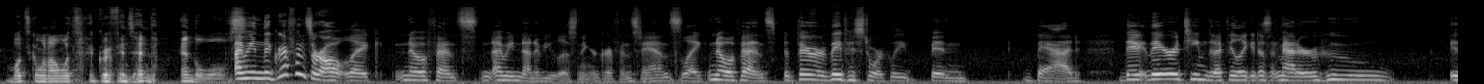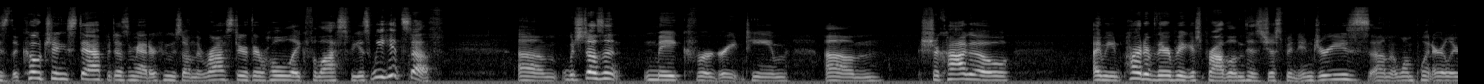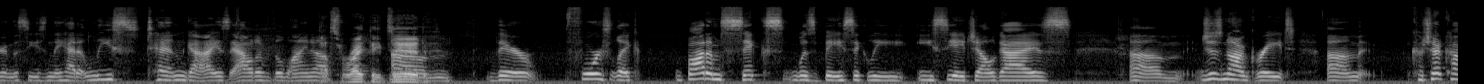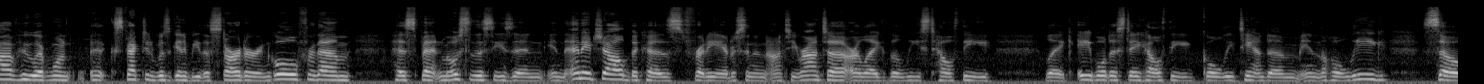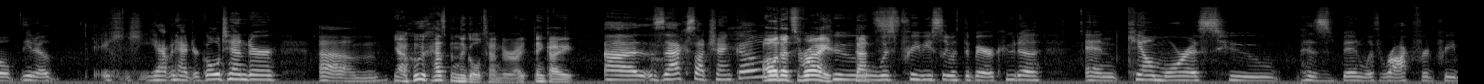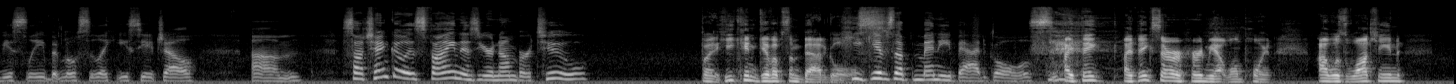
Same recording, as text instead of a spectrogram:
What's going on with the Griffins and the, and the Wolves? I mean, the Griffins are all like, no offense. I mean, none of you listening are Griffins fans. Like, no offense, but they're they've historically been bad. They they're a team that I feel like it doesn't matter who is the coaching staff. It doesn't matter who's on the roster. Their whole like philosophy is we hit stuff, um, which doesn't make for a great team. Um, Chicago. I mean, part of their biggest problem has just been injuries. Um, at one point earlier in the season, they had at least 10 guys out of the lineup. that's right. They did. Um, their fourth, like, bottom six was basically ECHL guys. Um, just not great. Um, Kochetkov, who everyone expected was going to be the starter and goal for them, has spent most of the season in the NHL because Freddie Andersen and Antti Raanta are like the least healthy, like able to stay healthy goalie tandem in the whole league. So you know, you haven't had your goaltender. Um, yeah, who has been the goaltender? I think I. uh, Zach Sawchenko. Oh, that's right. who that's was previously with the Barracuda, and Cale Morris, who has been with Rockford previously, but mostly like ECHL. Um, Sawchenko is fine as your number two. but he can give up some bad goals. He gives up many bad goals. I think I think Sarah heard me at one point. I was watching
